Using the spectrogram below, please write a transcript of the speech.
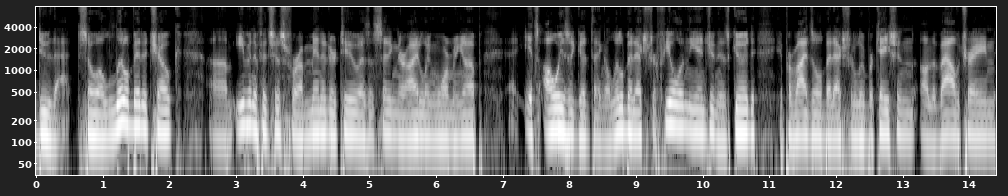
do that so a little bit of choke um, even if it's just for a minute or two as it's sitting there idling, warming up, it's always a good thing. A little bit extra fuel in the engine is good. It provides a little bit extra lubrication on the valve train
